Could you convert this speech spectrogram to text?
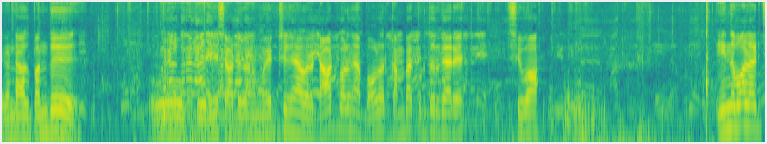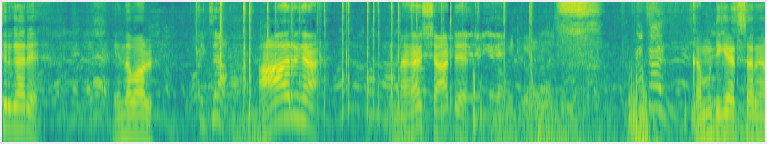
இரண்டாவது பந்து. ஓ பெரிய ஷாட்டுக்கான முயற்சிங்க. ஒரு டாட் பாலுங்க பவுலர் கம்பேக் கொடுத்துருக்காரு. சிவா. இந்த பால் அடிச்சிருக்காரு. இந்த பால் ஆறுங்க. என்னங்க ஷாட்டு கமிட்டிக்கே அடிச்சாருங்க.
